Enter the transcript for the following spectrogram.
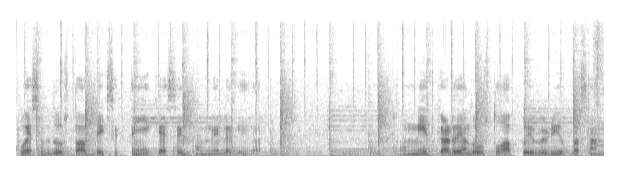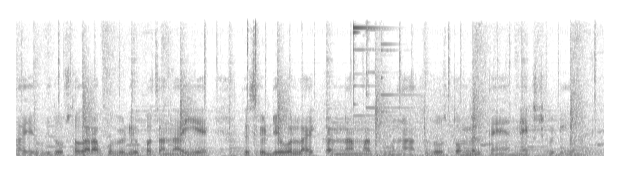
ट्वाइस भी दोस्तों, आप देख सकते हैं ये कैसे घूमने लगेगा। उम्मीद करते हैं दोस्तों, आपको ये वीडियो पसंद आई होगी। दोस्तों, अगर आपको वीडियो पसंद आई है तो इस वीडियो को लाइक करना मत भूलना। तो दोस्तों, मिलते हैं नेक्स्ट वीडियो में।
